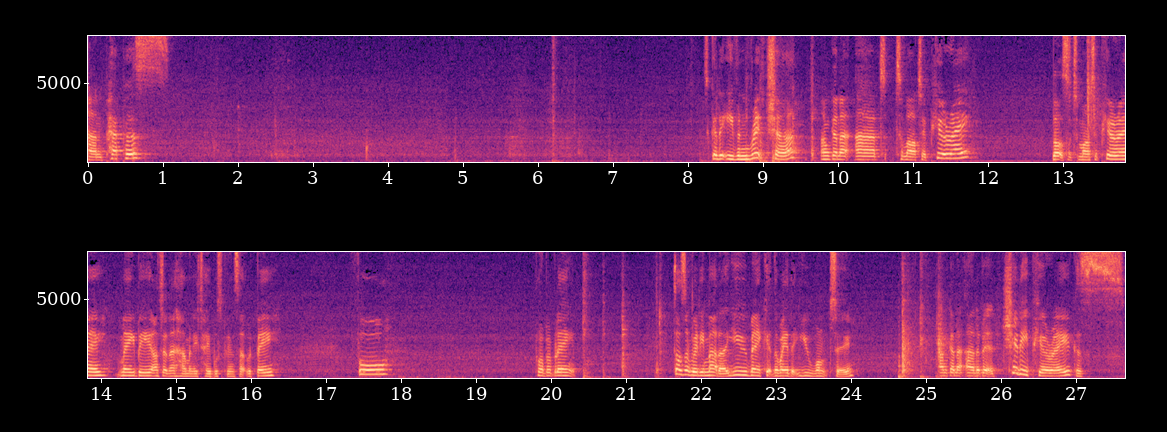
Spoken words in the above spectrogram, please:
And peppers. To get it even richer, I'm going to add tomato puree. Lots of tomato puree, maybe, I don't know how many tablespoons that would be. Four, probably. Doesn't really matter, you make it the way that you want to. I'm going to add a bit of chili puree because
